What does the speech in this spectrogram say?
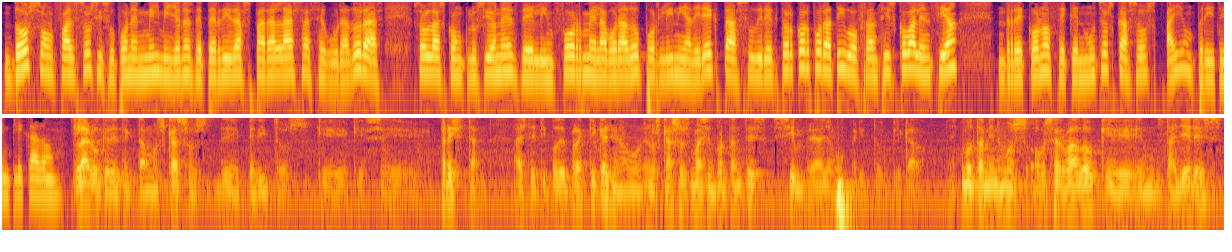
dos son falsos y suponen mil millones de pérdidas para las aseguradoras. Son las conclusiones del informe elaborado por Línea Directa. Su director corporativo, Francisco Valencia, reconoce que en muchos casos hay un perito implicado. Claro que detectamos casos de peritos que, se prestan a este tipo de prácticas y en, algún, en los casos más importantes siempre hay algún perito implicado. También hemos observado que en talleres,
